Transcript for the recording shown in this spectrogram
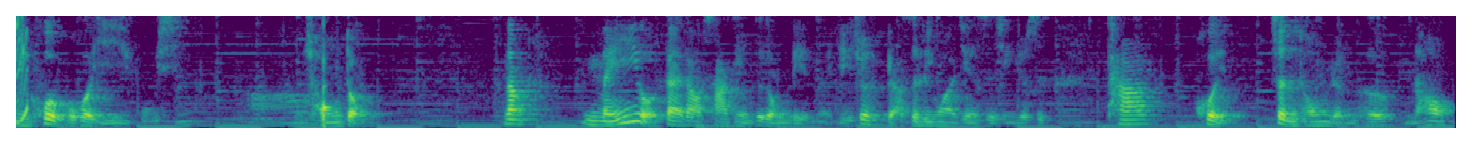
你会不会一意孤行、哦冲动？那没有带到煞星的这种脸呢，也就表示另外一件事情，就是他会政通人和，然后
